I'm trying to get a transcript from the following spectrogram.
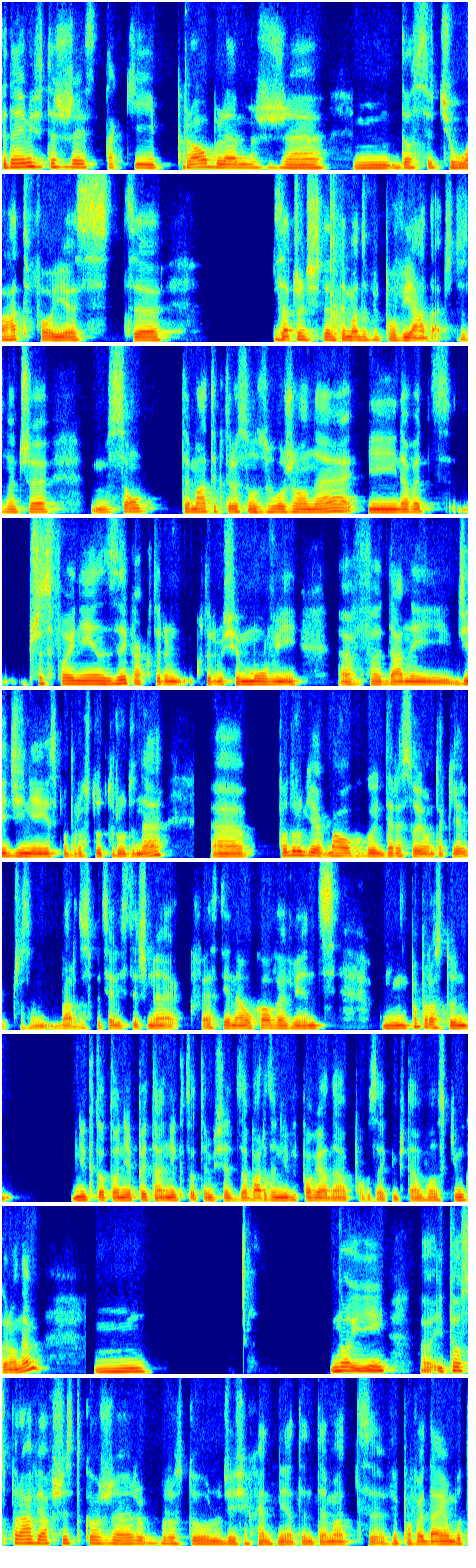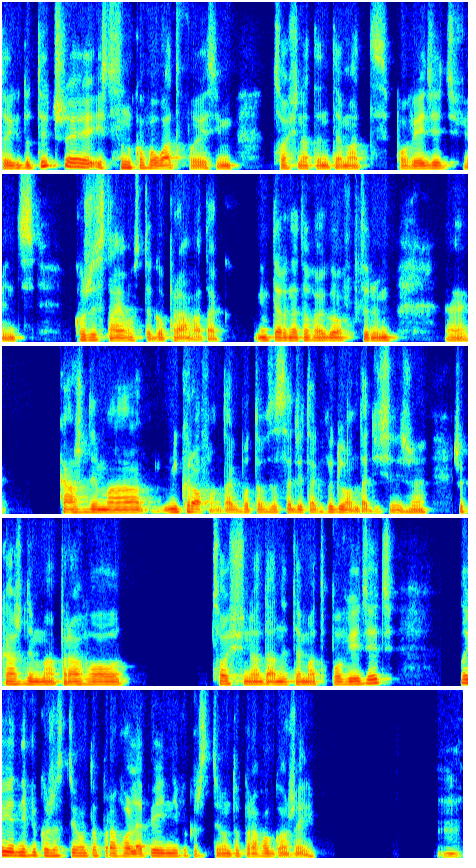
wydaje mi się też, że jest taki problem, że mm, dosyć łatwo jest e, zacząć się ten temat wypowiadać. To znaczy, są tematy, które są złożone i nawet przyswojenie języka, którym, którym się mówi w danej dziedzinie jest po prostu trudne. E, po drugie, mało kogo interesują takie czasem bardzo specjalistyczne kwestie naukowe, więc mm, po prostu nikt o to nie pyta, nikt o tym się za bardzo nie wypowiada poza jakimś tam wąskim gronem. No i, i to sprawia wszystko, że, że po prostu ludzie się chętnie na ten temat wypowiadają, bo to ich dotyczy i stosunkowo łatwo jest im coś na ten temat powiedzieć, więc korzystają z tego prawa tak internetowego, w którym e, każdy ma mikrofon, tak, bo to w zasadzie tak wygląda dzisiaj, że, że każdy ma prawo coś na dany temat powiedzieć. no jedni wykorzystują to prawo lepiej, inni wykorzystują to prawo gorzej. Mm.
